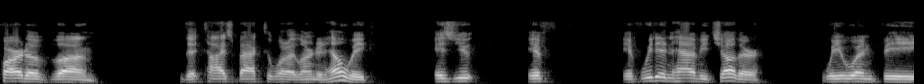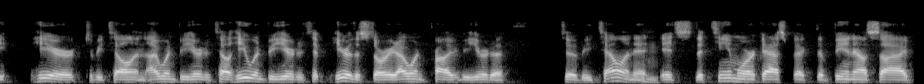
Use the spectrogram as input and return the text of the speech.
part of um, that ties back to what I learned in Hell Week is you if if we didn't have each other, we wouldn't be here to be telling. I wouldn't be here to tell. He wouldn't be here to t- hear the story. I wouldn't probably be here to to be telling it. It's the teamwork aspect of being outside,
